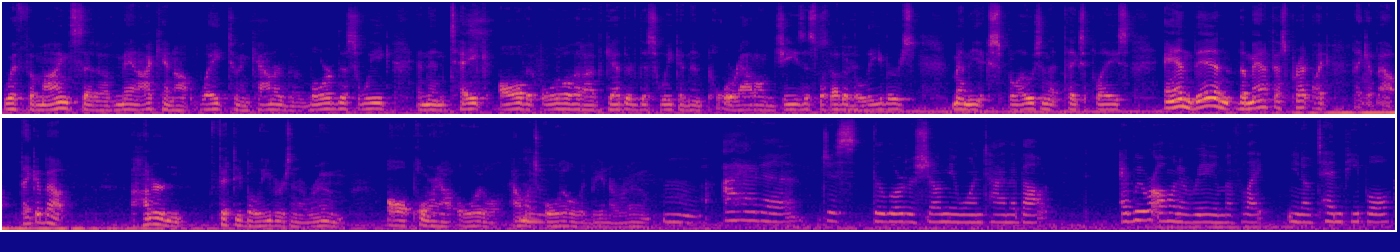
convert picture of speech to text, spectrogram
with the mindset of, man, I cannot wait to encounter the Lord this week, and then take all the oil that I've gathered this week and then pour out on Jesus with other believers, man, the explosion that takes place, and then the manifest prayer. Like, think about, think about 150 believers in a room, all pouring out oil. How much oil would be in a room? I had a just the Lord was showing me one time about, and we were all in a room of like you know ten people,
